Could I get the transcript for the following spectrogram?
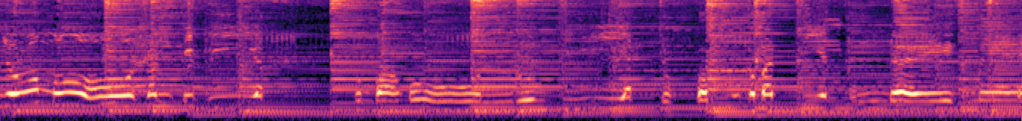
โยโมสันติเพียบผมบอกมูลรุมเพียบจุกกบกบัดเทียดทันได้แม่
